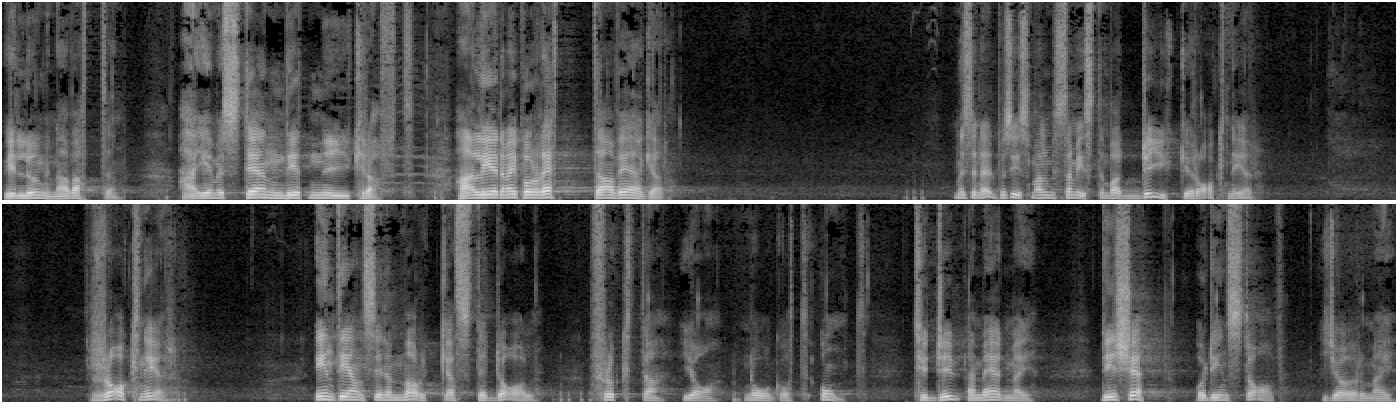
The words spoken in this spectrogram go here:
vid lugna vatten. Han ger mig ständigt ny kraft. Han leder mig på rätta vägar. Men sen är det precis som psalmisten bara dyker rakt ner. Rakt ner. Inte ens i den mörkaste dal fruktar jag något ont. Ty du är med mig. Din käpp och din stav gör mig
